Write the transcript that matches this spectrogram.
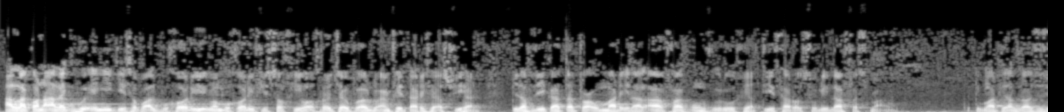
Allah kon alek hu ing iki sapa Al Bukhari Imam Bukhari fi sahih wa akhraja Abu Anu fi tarikh Asfihan bila kata Pak Umar ilal afaq unzuru khiyati Rasulillah fasma'u. Jadi Umar bin Abdul Aziz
